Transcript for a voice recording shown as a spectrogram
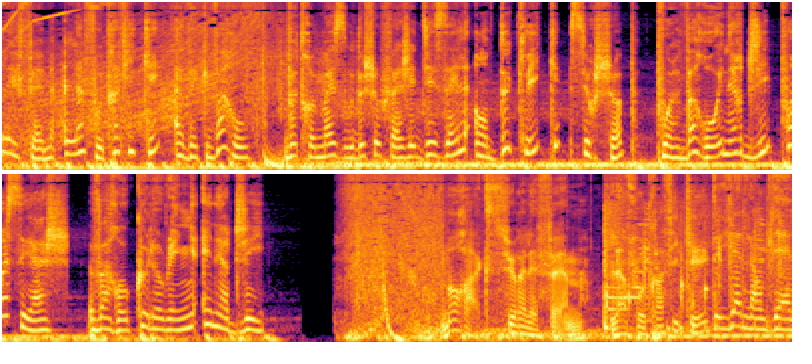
LFM, l'info trafiquée avec Varro. Votre mazou de chauffage et diesel en deux clics sur shop.varroenergy.ch. Varro Coloring Energy. Morax sur LFM. L'info trafiquée De Yann Lambiel.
